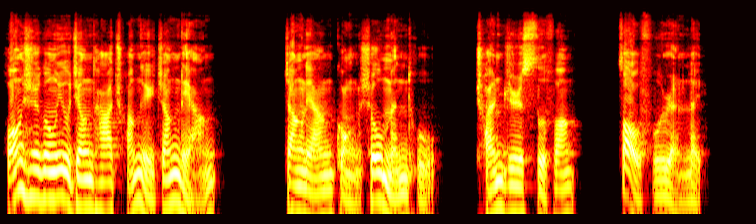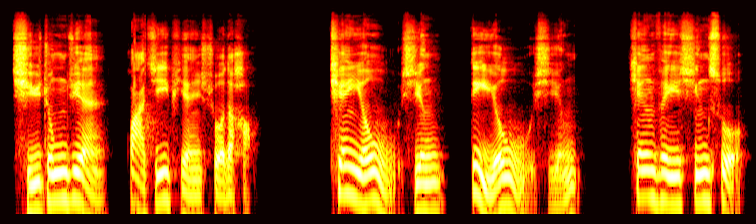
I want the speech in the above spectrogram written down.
黄石公又将它传给张良，张良广收门徒，传之四方，造福人类。其中卷《画鸡篇》说得好：天有五星，地有五行。天飞星宿，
